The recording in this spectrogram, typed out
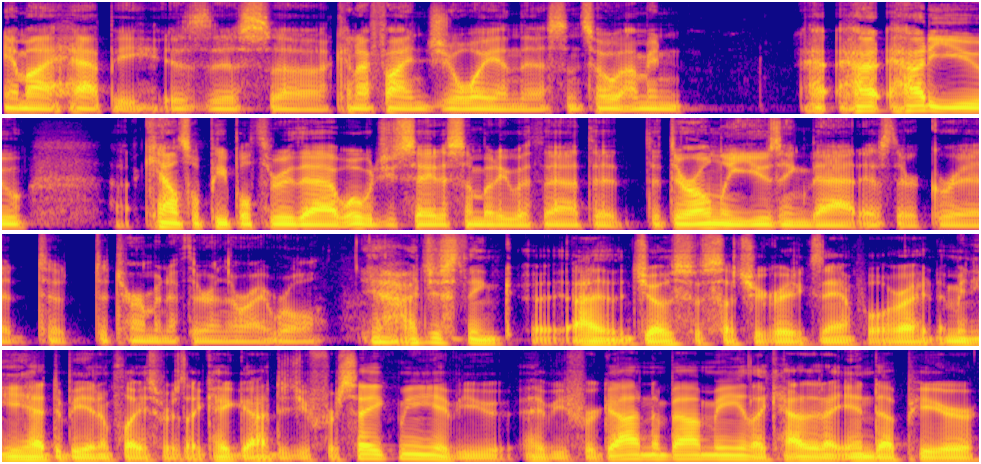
am I happy? Is this? Uh, can I find joy in this? And so, I mean, h- how how do you counsel people through that? What would you say to somebody with that? That that they're only using that as their grid to determine if they're in the right role. Yeah, I just think uh, Joseph's such a great example, right? I mean, he had to be in a place where it's like, "Hey, God, did you forsake me? Have you have you forgotten about me? Like, how did I end up here?"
